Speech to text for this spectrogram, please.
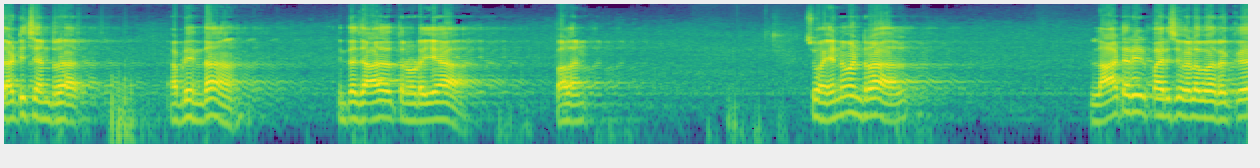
தட்டி சென்றார். அப்படின்னு தான் இந்த ஜாதகத்தினுடைய பலன். ஸோ என்னவென்றால் லாட்டரி பரிசு விழுவதற்கு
